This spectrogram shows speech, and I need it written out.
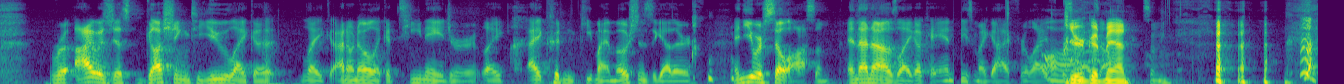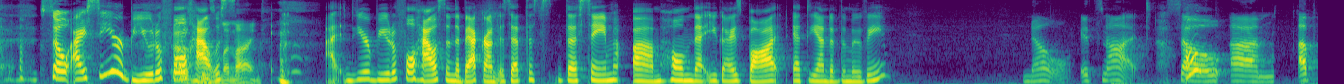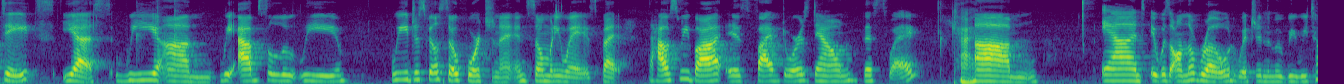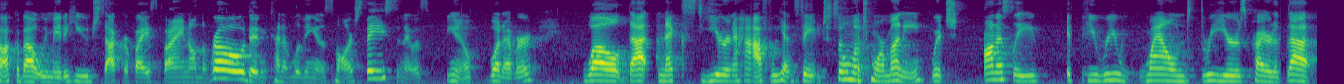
I was just gushing to you like a, like I don't know, like a teenager. Like I couldn't keep my emotions together, and you were so awesome. And then I was like, okay, Andy's my guy for life. Aw. You're a good man. awesome. So I see your beautiful was house. my mind. Your beautiful house in the background. Is that the the same um, home that you guys bought at the end of the movie? No, it's not. So, um, updates. Yes, we um, we absolutely we just feel so fortunate in so many ways. But the house we bought is five doors down this way. Okay. Um, and it was on the road, which in the movie we talk about. We made a huge sacrifice buying on the road and kind of living in a smaller space, and it was, you know, whatever. Well, that next year and a half, we had saved so much more money, which honestly, if you rewound three years prior to that,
